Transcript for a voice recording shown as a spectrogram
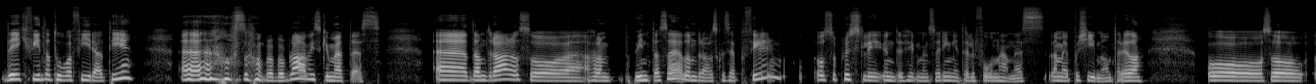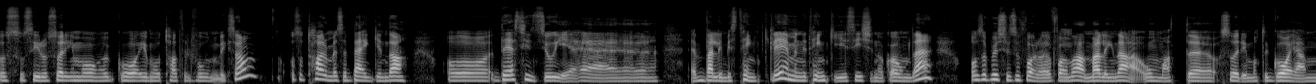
Det gikk fint at hun var fire av ti, uh, og så bla, bla, bla. Vi skulle møtes. Eh, de drar, og så har de pynta seg, og de drar og skal se på film. Og så plutselig under filmen så ringer telefonen hennes. De er på kino, antar jeg, da. Og så, og så sier hun sorry, jeg må gå, jeg må ta telefonen, liksom. Og så tar hun med seg bagen, da. Og det syns jo jeg er, er veldig mistenkelig, men jeg tenker jeg sier ikke noe om det. Og så plutselig så får hun en annen en melding da om at uh, sorry, jeg måtte gå hjem.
